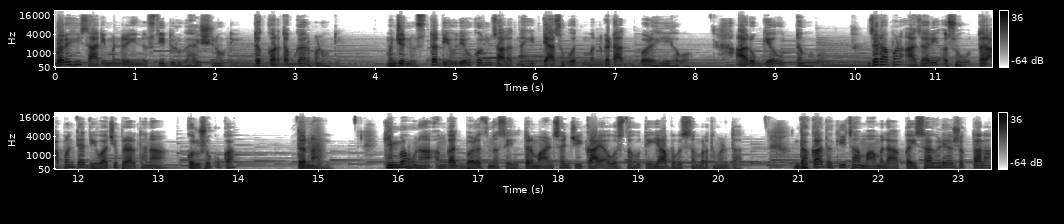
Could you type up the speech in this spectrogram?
बरे ही सारी मंडळी नुसती दुर्गायुष्य नव्हती तर कर्तबगार पण होती. म्हणजे नुसतं देवदेव करून चालत नाही त्यासोबत मनगटात बळही हवं. आरोग्य उत्तम हवं. जर आपण आजारी असू तर आपण त्या देवाची प्रार्थना करू शकू का? तर नाही. किंबहुना अंगात बळच नसेल तर माणसांची काय अवस्था होते याबाबत समर्थ म्हणतात. धकाधकीचा मामला कैसा घडे अशक्ताला?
